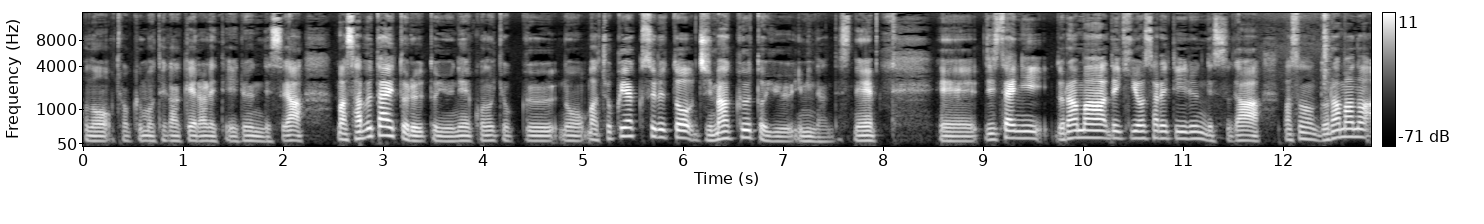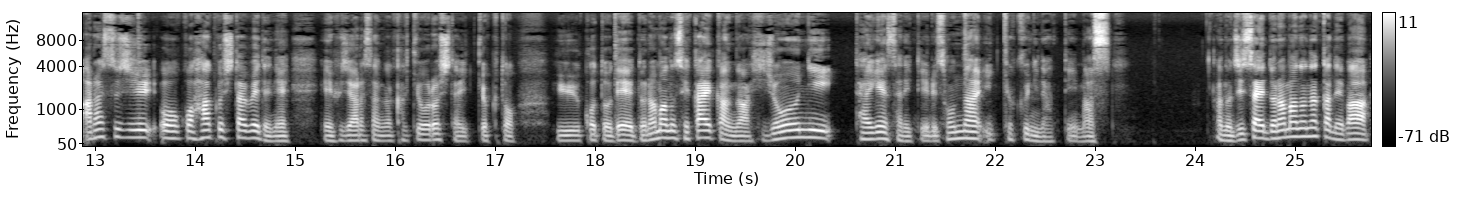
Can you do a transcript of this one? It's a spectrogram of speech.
この曲も手掛けられているんですが、まあサブタイトルというね、この曲の、まあ直訳すると字幕という意味なんですね。えー実際にドラマで起用されているんですが、まあ、そのドラマのあらすじをこう把握した上でね、えー藤原さんが書き下ろした一曲ということで、ドラマの世界観が非常に体現されている、そんな一曲になっています。あの、実際ドラマの中では、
